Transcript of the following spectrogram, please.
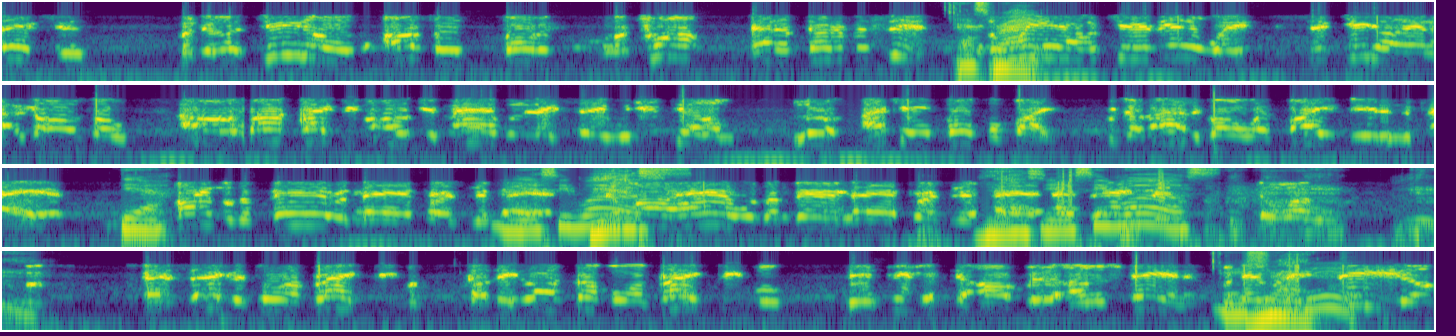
election, but the Latinos also voted for Trump at a thirty percent. That's so right. we have a chance anyway to get her in. So I don't know why black people always get mad when they say when you tell them, look, I can't vote for Biden because I had to go on what Biden did in the past. Yeah. Biden was a very bad person in the past. Yes, he was. Kamala Harris was a very bad person in the Yes, past. yes, he was. Exactly toward black people because they locked up on black people. Then people don't really understand it. But They then they see them,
